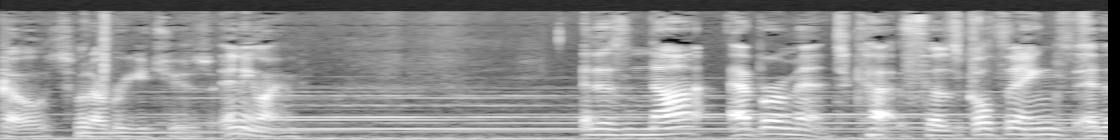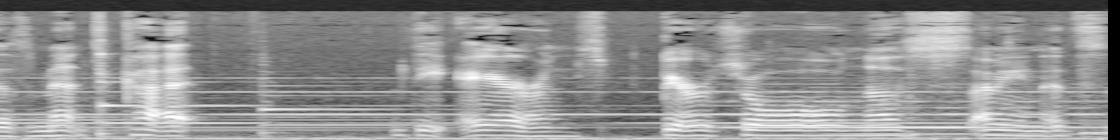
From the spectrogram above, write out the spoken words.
So it's whatever you choose. Anyway, it is not ever meant to cut physical things. It is meant to cut the air and spiritualness. I mean, it's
